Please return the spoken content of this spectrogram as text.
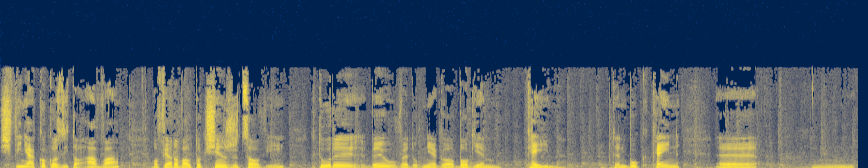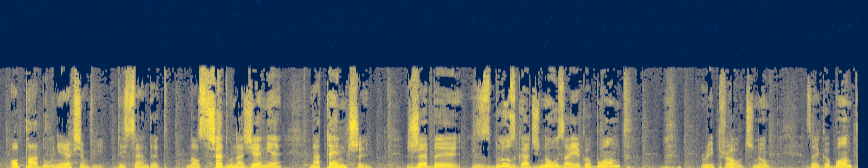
Świnia, kokos i to awa ofiarował to księżycowi, który był według niego bogiem Cain. Ten bóg Cain e, mm, opadł, nie jak się mówi, descended, no zszedł na ziemię na tęczy, żeby zbluzgać Nu za jego błąd, reproach Nu za jego błąd,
